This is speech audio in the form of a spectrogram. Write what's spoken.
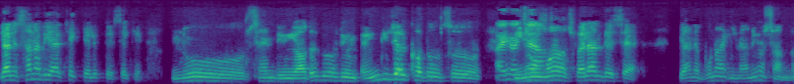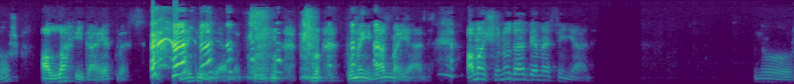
Yani sana bir erkek gelip dese ki Nur sen dünyada gördüğüm en güzel kadınsın. Ay hocam. İnanılmaz falan dese. Yani buna inanıyorsan Nur Allah hidayet versin. Ne diyeyim yani? Buna inanma yani. Ama şunu da demesin yani. Nur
